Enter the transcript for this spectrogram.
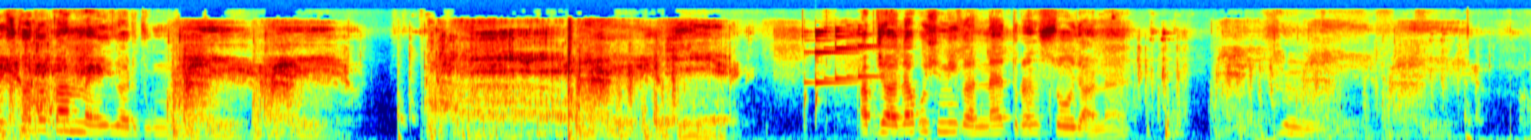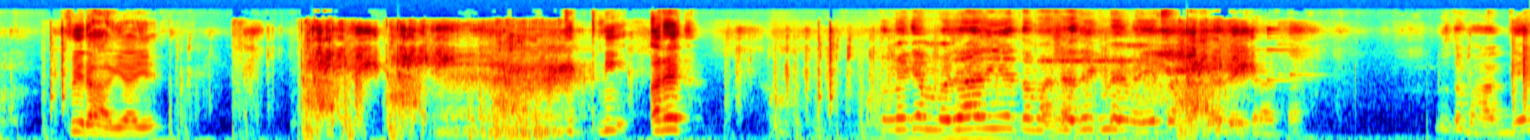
इसका तो काम मैं ही कर दूँगा। अब ज़्यादा कुछ नहीं करना है तुरंत सो जाना है। हम्म। फिर आ गया ये। कितनी अरे! तुम्हें क्या मज़ा आ रही है? तमाशा देखने में ये तमाशा देख रहा था। तू तो भाग गया।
